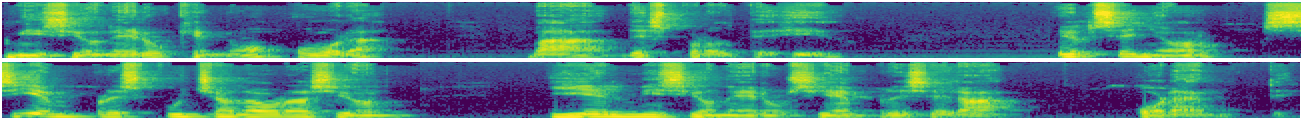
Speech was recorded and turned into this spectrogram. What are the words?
Misionero que no ora va desprotegido. El Señor siempre escucha la oración y el misionero siempre será orante.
